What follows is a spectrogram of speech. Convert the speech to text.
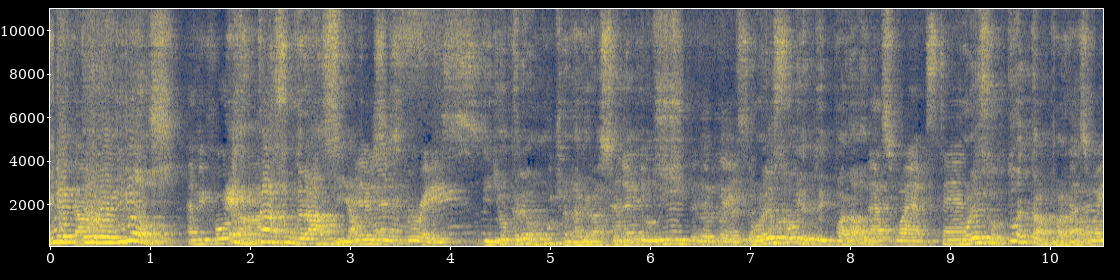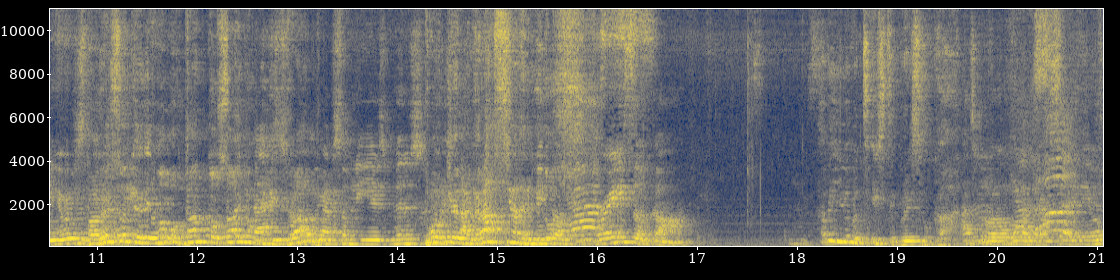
Y dentro de Dios And before está su gracia. Y yo creo mucho en la gracia And I de Dios. believe in the grace of Por eso hoy estoy parado. That's why I'm Por standing. eso tú estás That's parado. why you're Por eso es que llevamos tantos años ministrando. many. Porque la gracia de Dios. The grace of God. Have you ever tasted the grace of God? ¿Has probado la gracia de Dios?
